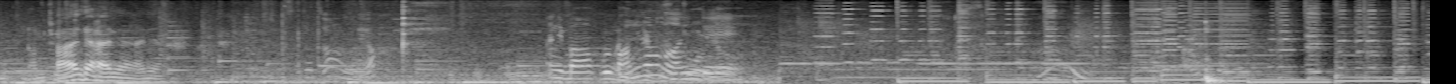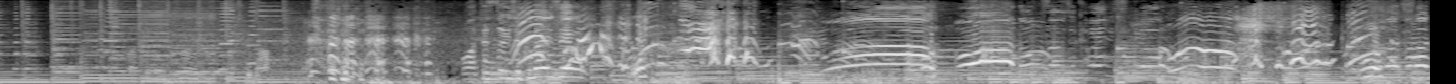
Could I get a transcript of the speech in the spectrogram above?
남 남초. 아니야 아니야 아니야. 진짜 쩌는데요? 아니 막 뭘 많이 나온 건 아닌데. 와 됐어. 이제 그만해주세요. 와, 와 너무 무서워. 이제 그만해주세요. 우와. 그만 그만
